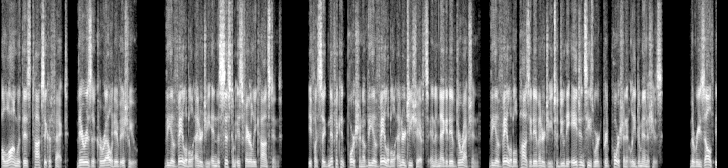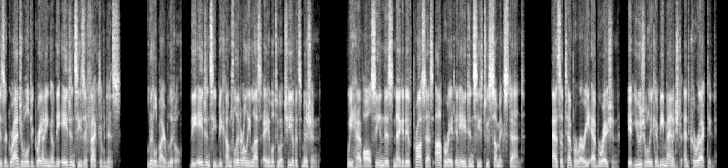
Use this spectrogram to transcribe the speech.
Along with this toxic effect, there is a correlative issue. The available energy in the system is fairly constant. If a significant portion of the available energy shifts in a negative direction, the available positive energy to do the agency's work proportionately diminishes. The result is a gradual degrading of the agency's effectiveness. Little by little, the agency becomes literally less able to achieve its mission. We have all seen this negative process operate in agencies to some extent. As a temporary aberration, it usually can be managed and corrected.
